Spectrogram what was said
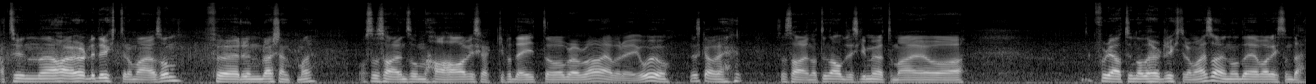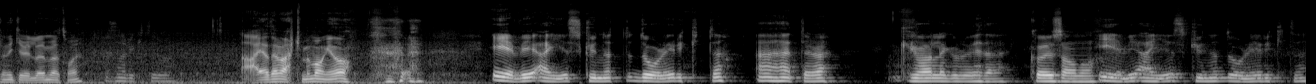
at hun eh, har jo hørt litt rykter om meg og sånn, før hun ble kjent med meg. Og så sa hun sånn ha-ha, vi skal ikke på date og bla, bla. Og jeg bare jo, jo, det skal vi. Så sa hun at hun aldri skulle møte meg, og fordi at hun hadde hørt rykter om meg, sa hun, og det var liksom derfor hun ikke ville møte meg. Hvilke rykter? Nei, jeg har vært med mange, da. Evig eies kun et dårlig rykte, eh, heter det. Hva legger du i det? Hva du sa nå? Evig eies kun et dårlig rykte.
